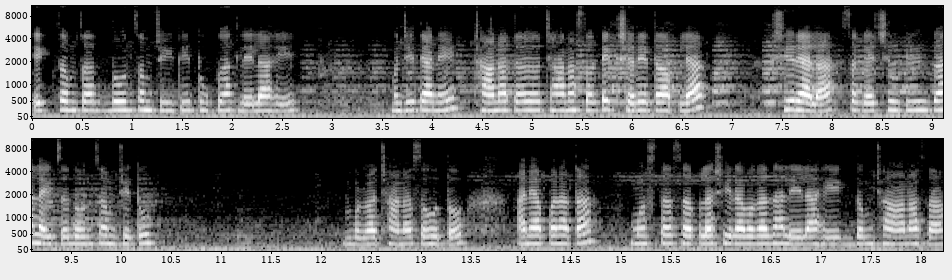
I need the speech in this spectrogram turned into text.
एक चमचा दोन चमचे इथे तूप घातलेलं आहे. म्हणजे त्याने छान आता छान असं टेक्स्चर येतं आपल्या शिऱ्याला. सगळ्यात शेवटी घालायचं दोन चमचे तूप. बघा छान असं होतं. आणि आपण आता मस्त असा आपला शिरा बघा झालेला आहे एकदम छान असा.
